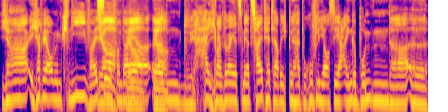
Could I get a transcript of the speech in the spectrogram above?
ja, ich habe ja auch mit dem Knie, weißt Ja, du, von daher, ja, ja. Ähm, ja, ich meine, wenn man jetzt mehr Zeit hätte, aber ich bin halt beruflich auch sehr eingebunden, da äh,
